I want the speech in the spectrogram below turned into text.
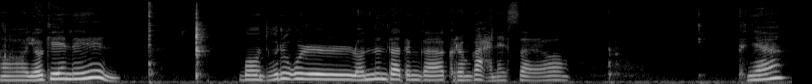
어, 여기에는 뭐 누룩을 넣는다든가 그런 거 안 했어요. 그냥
